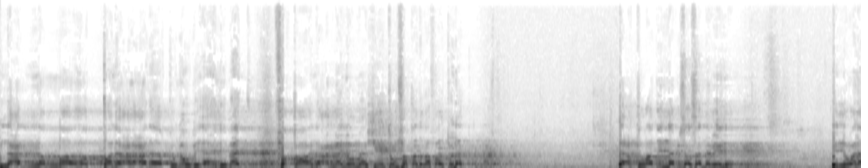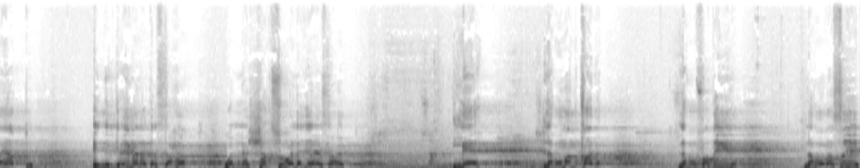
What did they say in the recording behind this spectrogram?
لعل الله اطلع على قلوب أهل بدر فقال اعملوا ما شئتم فقد غفرت لكم. اعتراض النبي صلى الله عليه وسلم هنا إن هو لا يقتل إن الجريمة لا تستحق ولا الشخص هو الذي لا يستحق. ليه؟ له منقبة له فضيلة له رصيد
